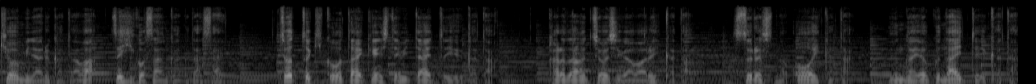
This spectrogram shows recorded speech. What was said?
興味のある方はぜひご参加ください。ちょっと気候を体験してみたいという方体の調子が悪い方ストレスの多い方運が良くないという方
